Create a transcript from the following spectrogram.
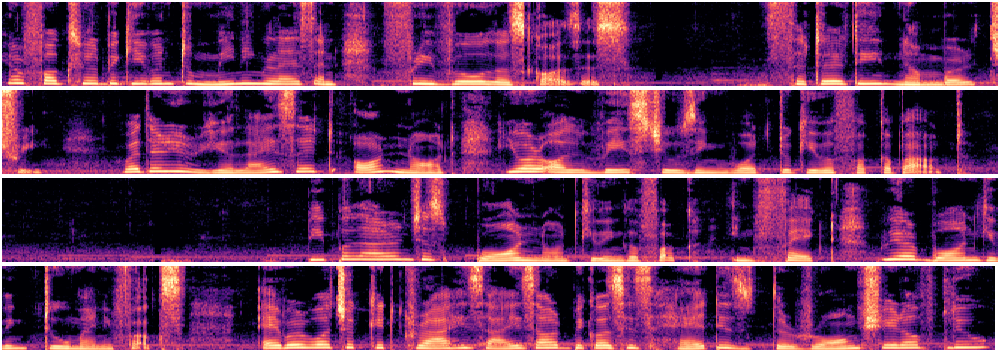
your fucks will be given to meaningless and frivolous causes. Subtlety number three. Whether you realize it or not, you are always choosing what to give a fuck about. People aren't just born not giving a fuck. In fact, we are born giving too many fucks. Ever watch a kid cry his eyes out because his head is the wrong shade of blue?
